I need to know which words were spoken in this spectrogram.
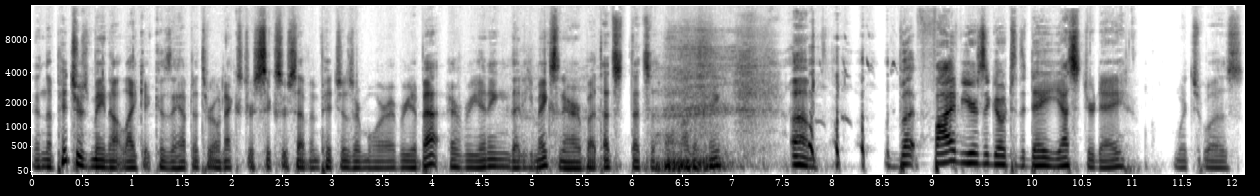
And the pitchers may not like it because they have to throw an extra six or seven pitches or more every at bat every inning that he makes an error. But that's that's a whole other thing. Um, but five years ago to the day yesterday, which was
